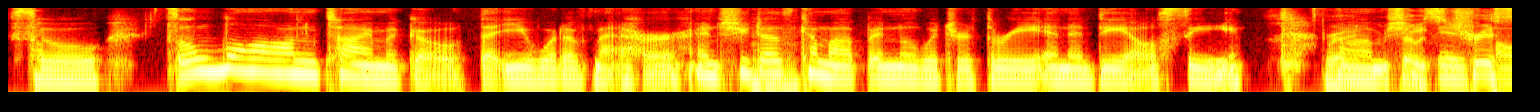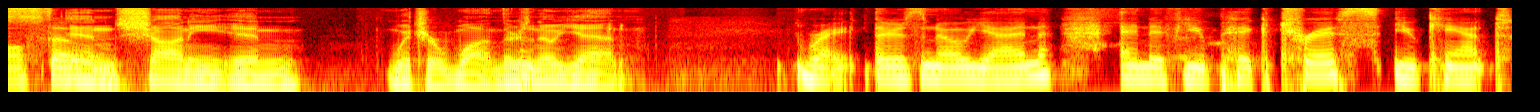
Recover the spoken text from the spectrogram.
So it's a long time ago that you would have met her. And she does come up in The Witcher 3 in a DLC. Right. Um, so it's is Triss also- and Shani in Witcher 1. There's no Yen. Right. There's no yen. And if you pick Triss, you can't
